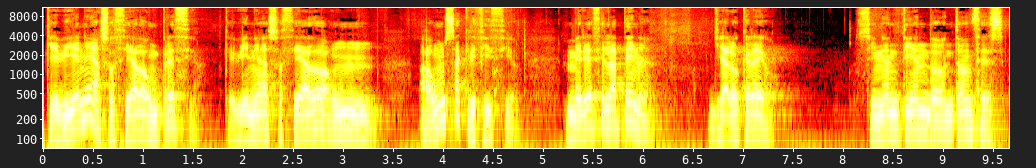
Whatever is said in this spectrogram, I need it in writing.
que viene asociado a un precio, que viene asociado a un, a un sacrificio. ¿Merece la pena? Ya lo creo. Si no entiendo entonces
